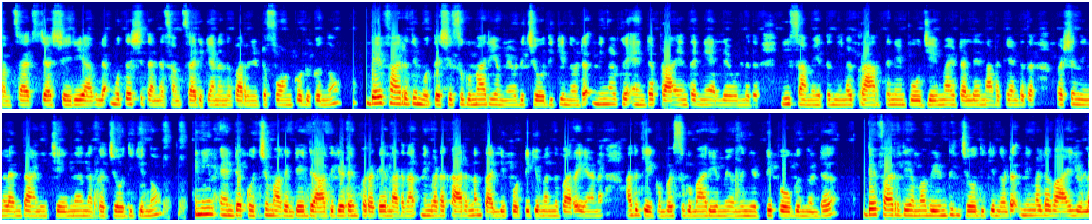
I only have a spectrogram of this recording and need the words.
സംസാരിച്ചാൽ ശരിയാവില്ല. മുത്തശ്ശി തന്നെ സംസാരിക്കാനെന്ന് പറഞ്ഞിട്ട് ഫോൺ കൊടുക്കുന്നു. ദേഭാരതി മുത്തശ്ശി സുകുമാരി അമ്മയോട് ചോദിക്കുന്നുണ്ട് നിങ്ങൾക്ക് എന്റെ പ്രായം തന്നെയല്ലേ ഉള്ളത്? ഈ സമയത്ത് നിങ്ങൾ പ്രാർത്ഥനയും പൂജയുമായിട്ടല്ലേ നടക്കേണ്ടത്? പക്ഷെ നിങ്ങൾ എന്താണ് ഈ ചെയ്യുന്നതെന്നൊക്കെ ചോദിക്കുന്നു. ഇനിയും എന്റെ കൊച്ചുമകന്റെയും രാധികയുടെയും പിറകെ നടന്നാൽ നിങ്ങളുടെ കാരണം തല്ലി പൊട്ടിക്കുമെന്ന് പറയാണ്. അത് കേൾക്കുമ്പോൾ സുകുമാരി അമ്മ ഒന്ന് ഞെട്ടിപ്പോകുന്നുണ്ട്. ദേഭാരതി അമ്മ വീണ്ടും ചോദിക്കുന്നുണ്ട് നിങ്ങളുടെ വായിലുള്ള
